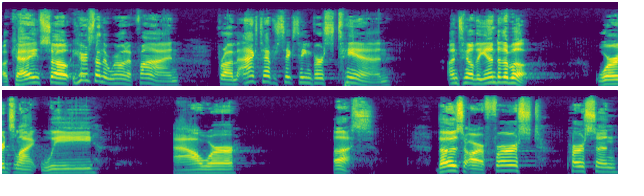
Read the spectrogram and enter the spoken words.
Okay, so here's something we're going to find from Acts chapter 16, verse 10 until the end of the book. Words like we, our, us. Those are first person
